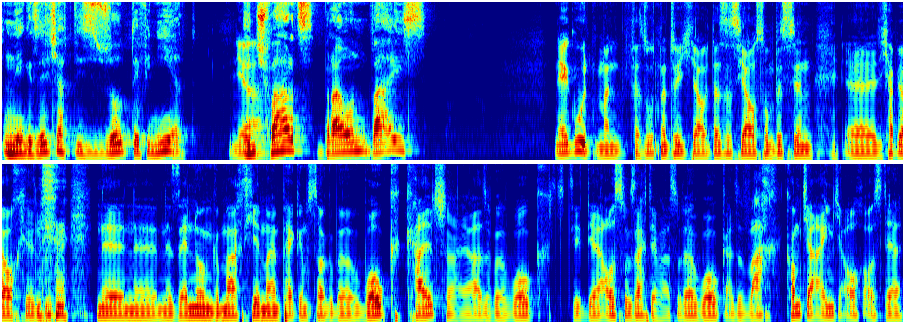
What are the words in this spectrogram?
eine Gesellschaft ist so definiert. Ja. In Schwarz, Braun, Weiß, na gut, man versucht natürlich, das ist ja auch so ein bisschen, äh, ich habe ja auch eine, eine, eine, Sendung gemacht hier in meinem Pack im Stock über Woke Culture, ja, also über Woke, der Ausdruck sagt ja was, oder? Woke, also wach, kommt ja eigentlich auch aus der,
